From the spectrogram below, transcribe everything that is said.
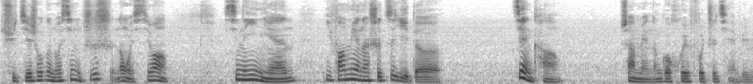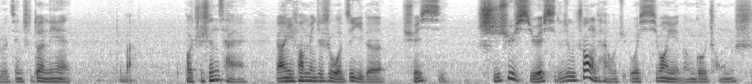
去接收更多新的知识。那我希望新的一年，一方面呢是自己的健康上面能够恢复之前，比如说坚持锻炼，对吧？保持身材。然后一方面就是我自己的学习，持续学习的这个状态，我我希望也能够重拾，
